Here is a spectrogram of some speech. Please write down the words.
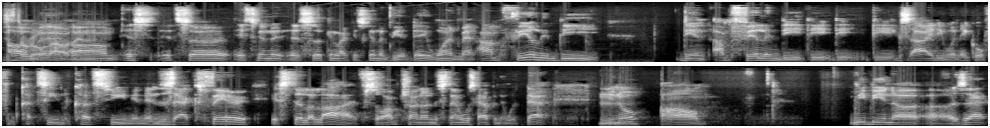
just oh, man, out. And... Um, it's it's uh it's gonna it's looking like it's gonna be a day one, man. I'm feeling the then I'm feeling the the the the anxiety when they go from cutscene to cutscene, and then Zack's Fair is still alive. So I'm trying to understand what's happening with that. Mm-hmm. You know, um, me being a, a Zach,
